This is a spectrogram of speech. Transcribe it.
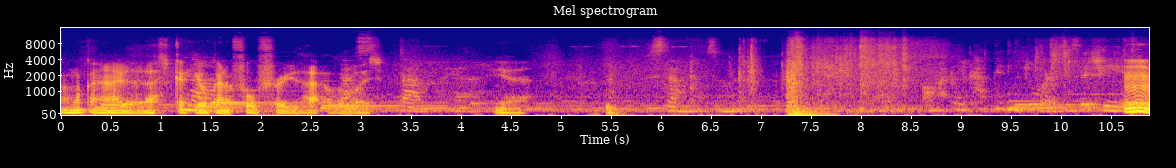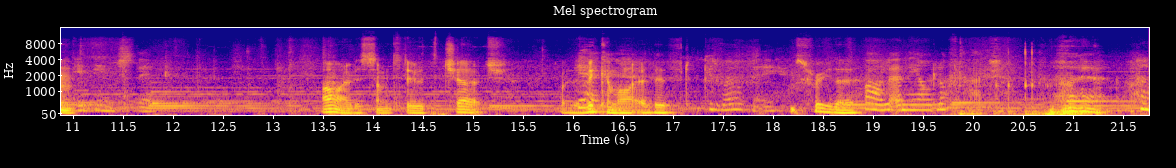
I'm not going over there. That's go- you're going to fall through that otherwise. That's yeah. Yeah. It's damp outside. Oh my god, look how thin the door is. It's literally Mm. An. I might have something to do with the church where the Yeah. vicar might have lived. Could well be. It's through there. Oh, look, and the old loft hatch. Oh, yeah.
